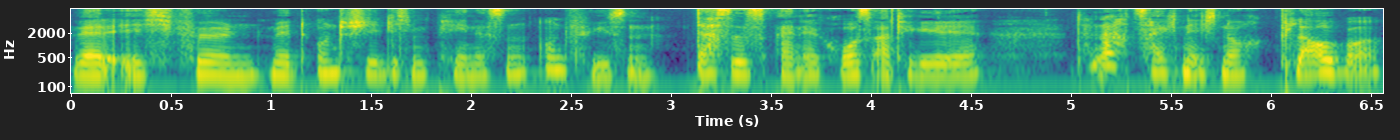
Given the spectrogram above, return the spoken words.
werde ich füllen mit unterschiedlichen Penissen und Füßen. Das ist eine großartige Idee. Danach zeichne ich noch Glaube.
